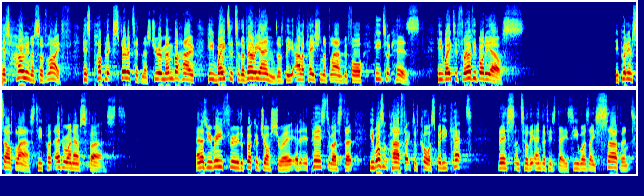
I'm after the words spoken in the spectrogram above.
his holiness of life, his public spiritedness. Do you remember how he waited to the very end of the allocation of land before he took his? He waited for everybody else. He put himself last, he put everyone else first. And as we read through the book of Joshua, it appears to us that he wasn't perfect, of course, but he kept this until the end of his days. He was a servant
